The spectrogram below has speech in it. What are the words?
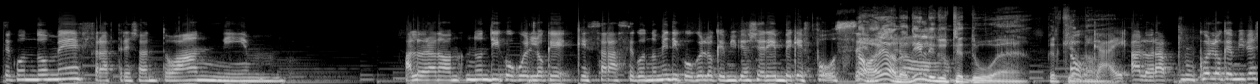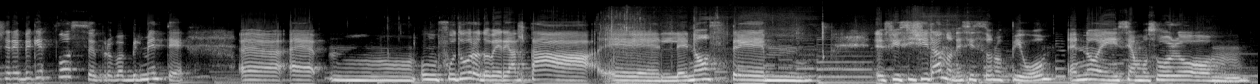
secondo me fra 300 anni mm, allora no, non dico quello che, che, sarà secondo me, dico quello che mi piacerebbe che fosse. No, e però... allora dilli tutti e due. Perché ok, no? allora mm, quello che mi piacerebbe che fosse probabilmente eh, è mm, un futuro dove in realtà eh, le nostre mh, mm, fisicità non esistono più e noi siamo solo... Mh,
